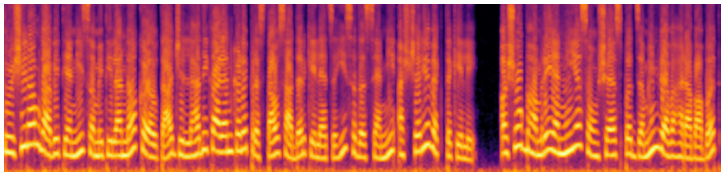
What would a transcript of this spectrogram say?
तुळशीराम गावित यांनी समितीला न कळवता जिल्हाधिकाऱ्यांकडे प्रस्ताव सादर केल्याचंही सदस्यांनी आश्चर्य व्यक्त केले. अशोक भामरे यांनी या संशयास्पद जमीन व्यवहाराबाबत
